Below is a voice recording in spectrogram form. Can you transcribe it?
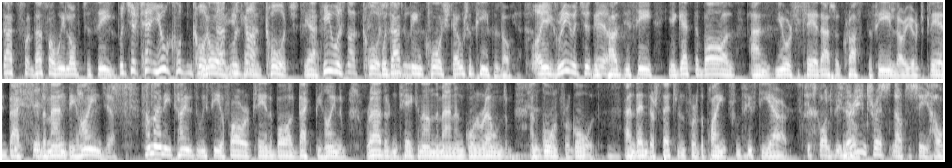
that's what that's what we love to see. But you can't. You couldn't coach. No, that you was not can't. coached. Yeah. he was not coached. But that's being that. coached out of people, though. I agree with you there. Because you see, you get the ball and you're to play that across the field or you're to play it back This to the man behind you. How many times do we see a forward playing a ball back behind him rather than taking on the man and going around him and going for goal? Mm. And then they're settling for the point from 50 yards. It's going to be very know. interesting now to see how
